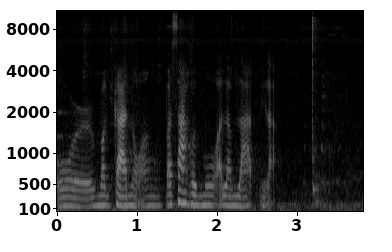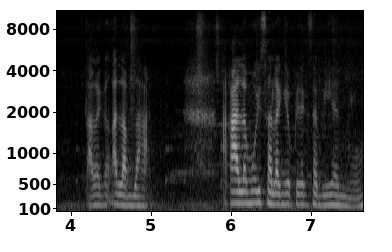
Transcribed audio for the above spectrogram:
or magkano ang pasahod mo, alam lahat nila. Talagang alam lahat. Akala mo isa lang yung pinagsabihan mo.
